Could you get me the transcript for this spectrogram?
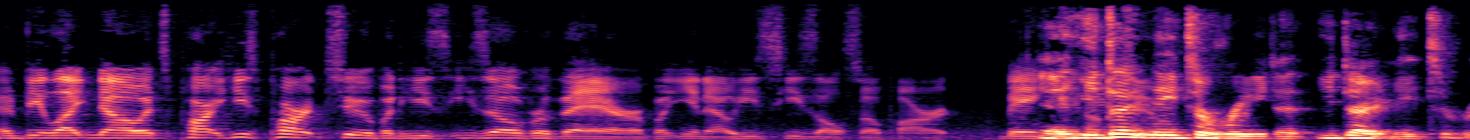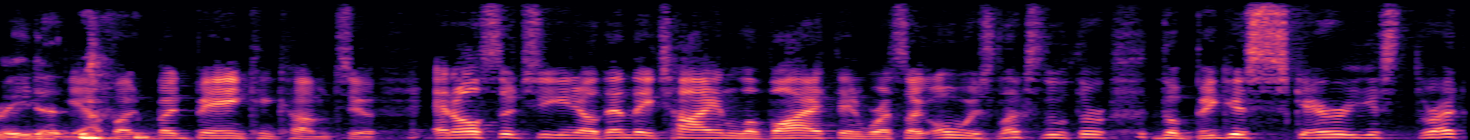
and be like, no, it's part. He's part two, but he's he's over there. But you know, he's he's also part. Bane yeah, you don't need to read it. You don't need to read it. yeah, but but Bane can come too, and also to you know, then they tie in Leviathan, where it's like, oh, is Lex Luthor the biggest, scariest threat?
